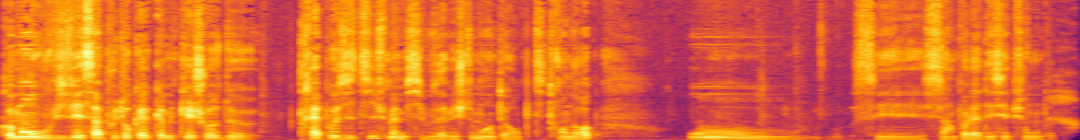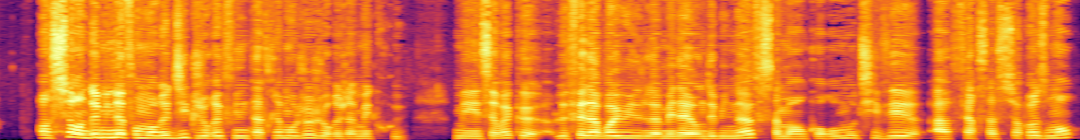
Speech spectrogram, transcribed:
Comment vous vivez ça? Plutôt comme quelque chose de très positif, même si vous avez justement un titre en Europe, ou c'est un peu la déception Si en 2009 on m'aurait dit que j'aurais fini quatrième au jeu, j'aurais jamais cru. Mais c'est vrai que le fait d'avoir eu la médaille en 2009, ça m'a encore remotivé à faire ça sérieusement.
